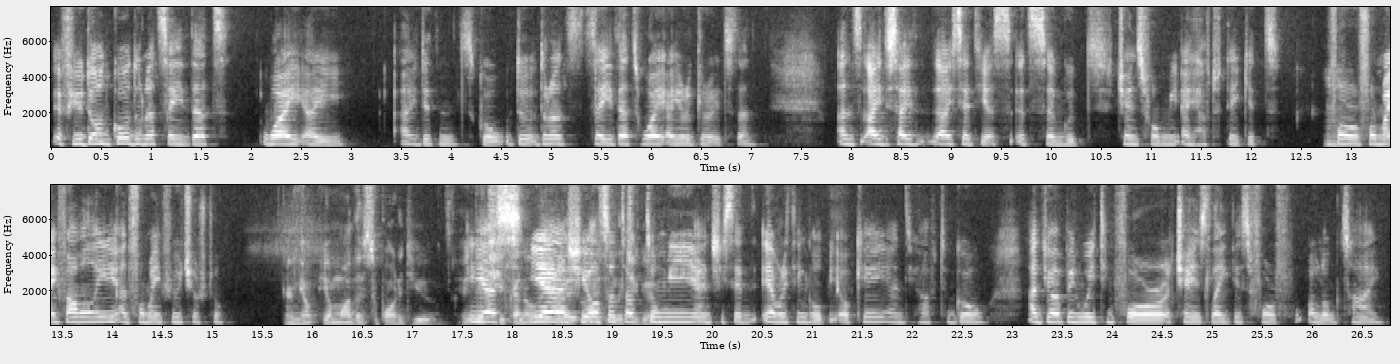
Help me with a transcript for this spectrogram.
if you don't go, do not say that why I I didn't go. Do, do not say that's why I regret then. And I decided. I said yes. It's a good chance for me. I have to take it for mm-hmm. for my family and for my future too. and your, your mother supported you? Did yes, she kind of yeah. let, she let- also let talked to me and she said everything will be okay and you have to go. And you have been waiting for a chance like this for a long time.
